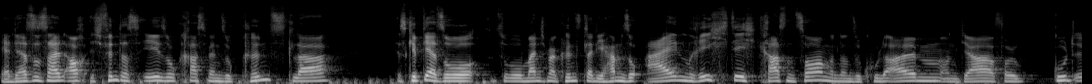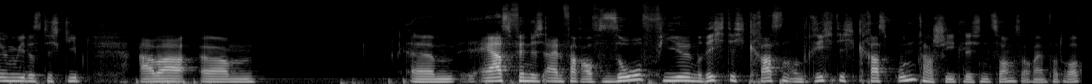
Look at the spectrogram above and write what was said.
ja, das ist halt auch, ich finde das eh so krass, wenn so Künstler, es gibt ja so, so manchmal Künstler, die haben so einen richtig krassen Song und dann so coole Alben und ja, voll gut irgendwie, dass es dich gibt. Aber ähm, ähm, er ist, finde ich, einfach auf so vielen richtig krassen und richtig krass unterschiedlichen Songs auch einfach drauf.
